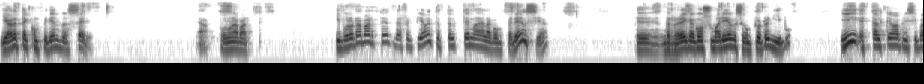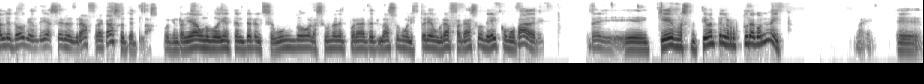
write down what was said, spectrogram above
Y ahora estás compitiendo en serio. Por una parte. Y por otra parte, efectivamente está el tema de la conferencia eh, de Rebeca con su marido, que se compró otro equipo, y está el tema principal de todo, que vendría a ser el gran fracaso de Ted Lasso, porque en realidad uno podría entender el segundo, la segunda temporada de Ted Lasso como la historia de un gran fracaso de él como padre, eh, que es efectivamente la ruptura con Nate. Eh,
